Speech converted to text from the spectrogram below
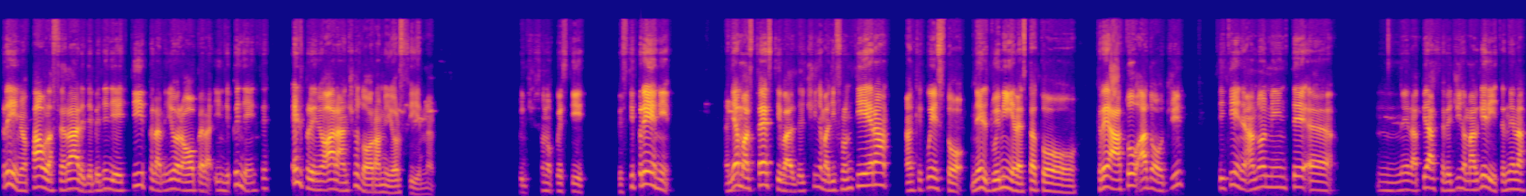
premio Paola Ferrari De Benedetti per la migliore opera indipendente e il premio Arancio d'Oro a miglior film. Quindi ci sono questi, questi premi. Andiamo al Festival del Cinema di Frontiera, anche questo nel 2000 è stato creato, ad oggi si tiene annualmente eh, nella piazza Regina Margherita, nella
